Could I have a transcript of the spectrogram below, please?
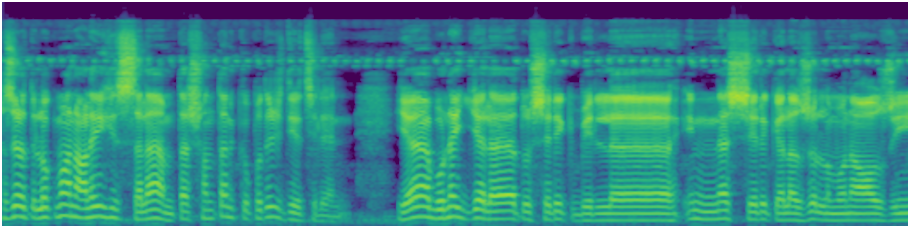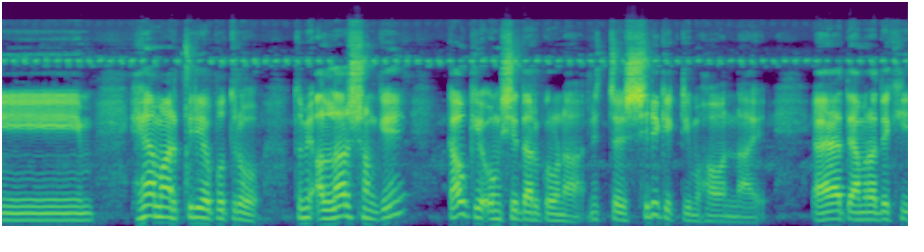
হজরত লোকমান সালাম তার সন্তানকে উপদেশ দিয়েছিলেন, ইয়া বুনাইয়া লা তুশরিক বিল্লাহ ইন্নাশ শিরকা আযীম। হে আমার প্রিয় পুত্র, তুমি আল্লাহর সঙ্গে কাউকে অংশীদার করো না, নিশ্চয় শিরিক একটি মহা অন্যায় আয়াতে আমরা দেখি,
